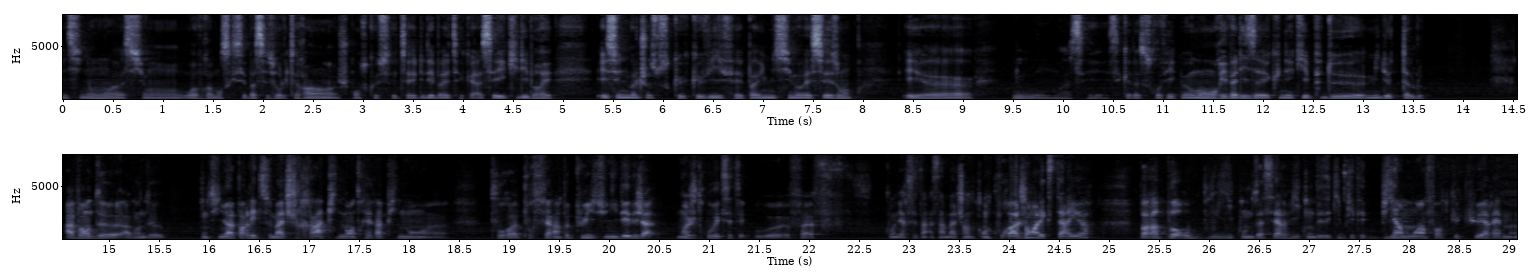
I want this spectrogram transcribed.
Mais sinon, si on voit vraiment ce qui s'est passé sur le terrain, je pense que les débats étaient assez équilibrés. Et c'est une bonne chose parce que Queville fait pas une si mauvaise saison. Et nous, bah, c'est, catastrophique, mais au moins on rivalise avec une équipe de milieu de tableau. Avant de, continuer à parler de ce match rapidement, très rapidement, euh, pour, euh, pour se faire un peu plus une idée, déjà, moi j'ai trouvé que c'était euh, c'est un, match en- encourageant à l'extérieur par rapport au bouilli qu'on nous a servi contre des équipes qui étaient bien moins fortes que QRM.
